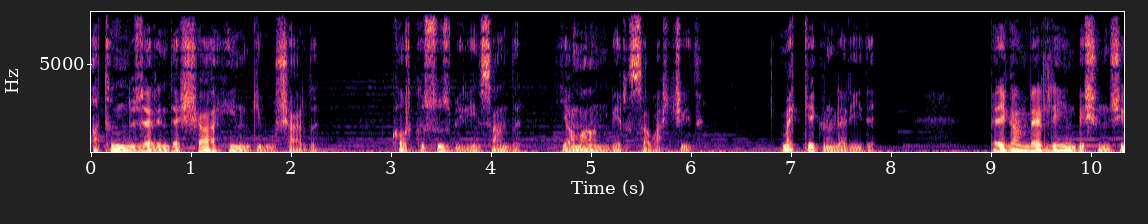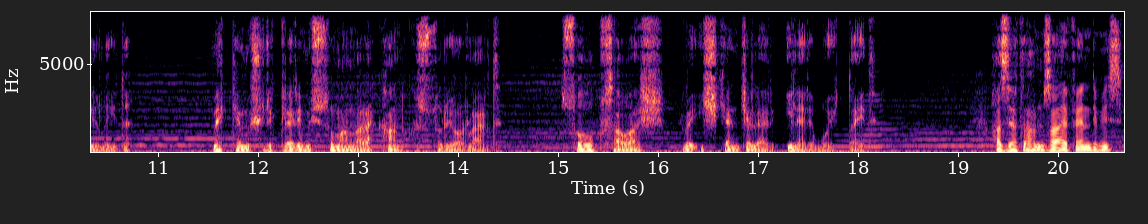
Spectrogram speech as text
atının üzerinde şahin gibi uçardı. Korkusuz bir insandı, yaman bir savaşçıydı. Mekke günleriydi. Peygamberliğin beşinci yılıydı. Mekke müşrikleri Müslümanlara kan kusturuyorlardı. Soğuk savaş ve işkenceler ileri boyuttaydı. Hz. Hamza Efendimiz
